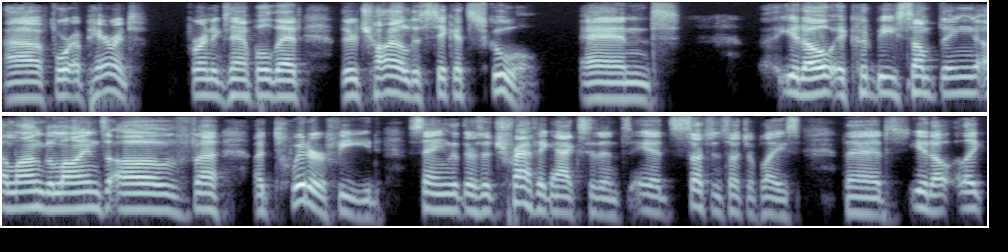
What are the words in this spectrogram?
uh, for a parent, for an example, that their child is sick at school. And, you know, it could be something along the lines of uh, a Twitter feed saying that there's a traffic accident at such and such a place that, you know, like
